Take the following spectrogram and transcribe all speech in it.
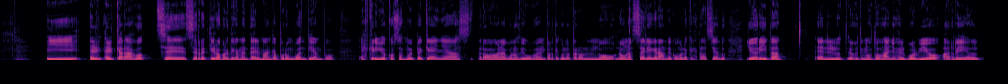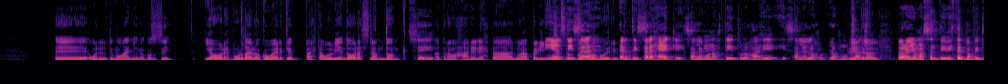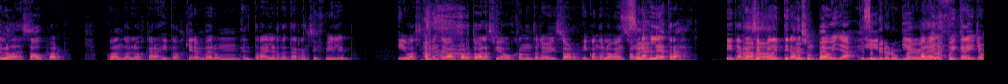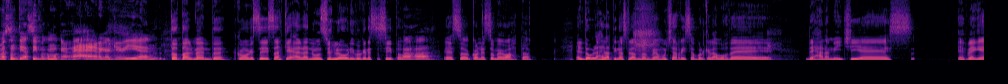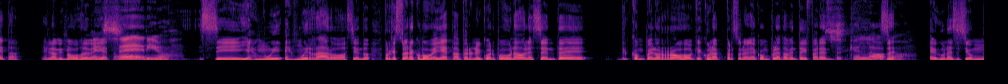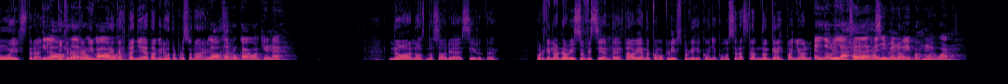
Y el, el carajo se, se retiró prácticamente del manga por un buen tiempo. Escribió cosas muy pequeñas, trabajó en algunos dibujos en particular, pero no, no una serie grande como la que está haciendo. Y ahorita, en lo- los últimos dos años, él volvió a Real, eh, o en el último año, una cosa así. Y ahora es burda de loco ver que está volviendo ahora Slam Dunk sí. a trabajar en esta nueva película Y el teaser, como es, director. el teaser es X, salen unos títulos ahí y salen los, los muchachos. Literal. Pero yo me sentí, ¿viste el capítulo de South Park? Cuando los carajitos quieren ver un, el tráiler de Terrence y Phillip y básicamente van por toda la ciudad buscando un televisor. Y cuando lo ven son Sí. unas letras y Terrence Ajá, y Phillip tirándose el- un peo y ya. y se tiran un peo y para ellos fue increíble. Yo me sentí así, fue como que, verga, qué bien. Totalmente. Como que sí, sabes que el anuncio es lo único que necesito. Ajá. Eso, con eso me basta. El doblaje latino de Slam me da mucha risa porque la voz de, de Hanamichi es. es Vegeta. Es la misma voz de En Vegeta. serio. Sí, y es muy, es muy raro haciendo. Porque suena como Vegeta, pero en el cuerpo de un adolescente con pelo rojo que es con una personalidad completamente diferente. Qué loco. Entonces, es una decisión muy extraña. Y la voz creo de que el mismo Mario. Castañeda también es otro personaje. La voz de Rukawa, ¿quién es? No, no, no sabría decirte. Porque no, no vi suficiente. Estaba viendo como clips porque dije, coño, ¿cómo será Slam Dunk en español? El doblaje de Hajime no Ippo es muy bueno.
